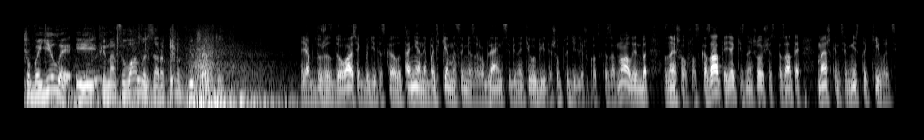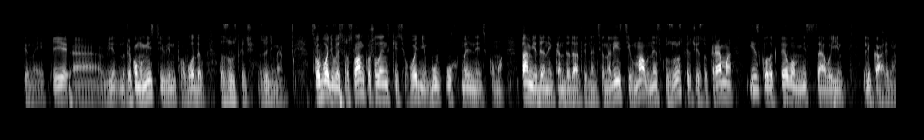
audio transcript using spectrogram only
щоб ви їли і фінансували за рахунок бюджету. Я б дуже здивувався, якби діти сказали, та ні, не батьки, ми самі заробляємо собі на ті обіди, щоб тоді Ляшко сказав. Ну, але він би знайшов, що сказати, як і знайшов, що сказати мешканцям міста Ківерці, на які, е, він, в якому місті він проводив зустріч з людьми. Свободівець Руслан Кошулинський сьогодні був у Хмельницькому. Там єдиний кандидат від націоналістів мав низку зустрічей, зокрема, із колективом місцевої лікарні.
